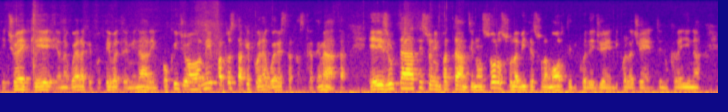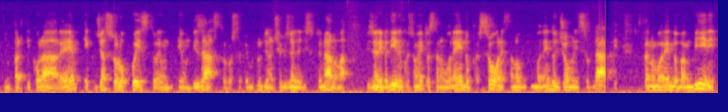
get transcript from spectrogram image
e cioè che è una guerra che poteva terminare in pochi giorni, il fatto sta che poi una guerra è stata scatenata. E i risultati sono impattanti non solo sulla vita e sulla morte di, gente, di quella gente, in Ucraina in particolare, e già solo questo è un, è un disastro, lo sappiamo tutti, non c'è bisogno di sottolinearlo, ma bisogna ribadire, in questo momento stanno morendo persone, stanno morendo giovani soldati, stanno morendo bambini,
